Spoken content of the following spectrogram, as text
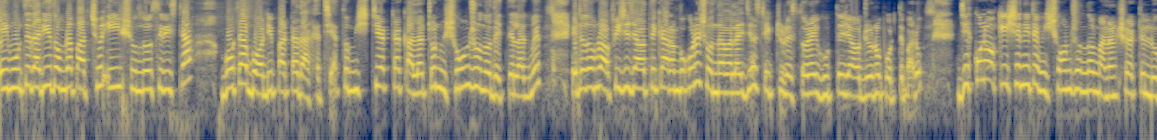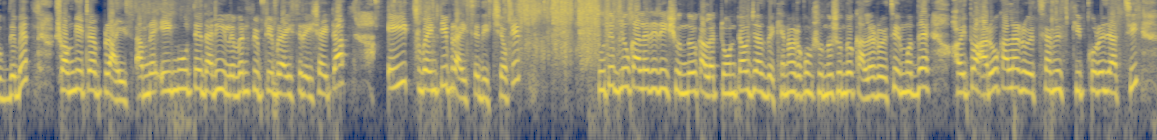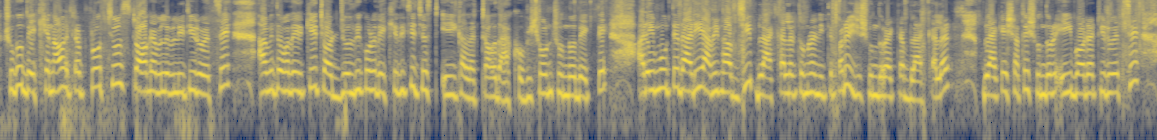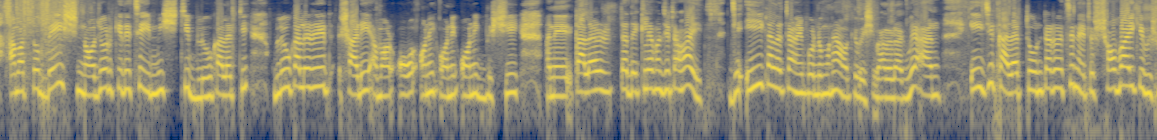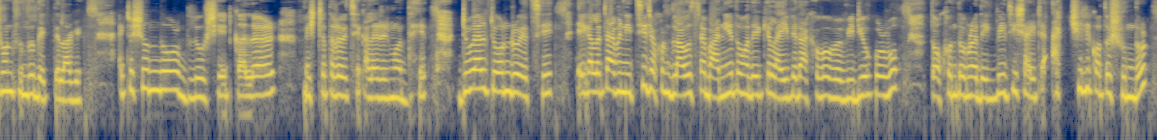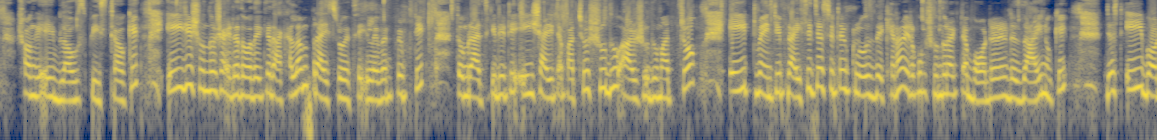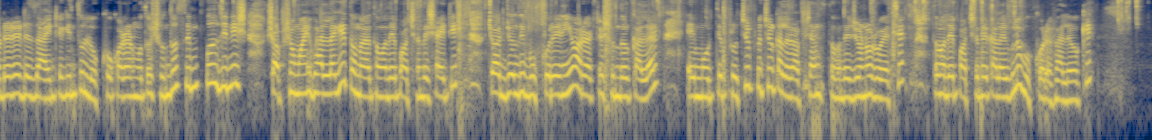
এই মুহূর্তে দাঁড়িয়ে তোমরা পাচ্ছ এই সুন্দর সিরিজটা গোটা বডি পার্টটা দেখাচ্ছি। এত মিষ্টি একটা কালার টোন ভীষণ সুন্দর দেখতে লাগবে। এটা তোমরা অফিসে যাওয়া থেকে আরম্ভ করে সন্ধ্যাবেলায় জাস্ট একটু রেস্তোরাঁয় ঘুরতে যাওয়ার জন্য পড়তে পারো। যে কোনো অকেশনে এটা ভীষণ সুন্দর, মানানসই একটা লুক দেবে। সঙ্গে এটার প্রাইস আমরা এই মুহূর্তে দাঁড়িয়ে ইলেভেন ফিফটি প্রাইসের এই শাড়িটা এইট টোয়েন্টি প্রাইসে দিচ্ছি ওকে তুতে ব্লু কালারের এই সুন্দর কালার টোনটাও জাস্ট দেখে নাও, এরকম সুন্দর সুন্দর কালার রয়েছে। এর মধ্যে হয়তো আরও কালার রয়েছে, আমি স্কিপ করে যাচ্ছি। শুধু দেখে নাও, এটার প্রচুর স্টক অ্যাভেলেবিলিটি রয়েছে। আমি তোমাদেরকে চটজলদি করে দেখিয়ে দিচ্ছি জাস্ট এই কালারটাও দেখো, ভীষণ সুন্দর দেখতে। আর এই মুহূর্তে দাঁড়িয়ে আমি ভাবছি ব্ল্যাক কালার তোমরা নিতে পারো, এই যে সুন্দর একটা ব্ল্যাক কালার ব্ল্যাকের সাথে সুন্দর এই বর্ডারটি রয়েছে। আমার তো বেশ নজর কেড়েছে এই মিষ্টি ব্লু কালারটি ব্লু কালারের শাড়ি আমার অনেক অনেক অনেক বেশি মানে কালারটা দেখলে আমার যেটা হয় যে এই কালারটা আমি পরলে মনে হয় আমাকে বেশি ভালো লাগবে। আর এই যে কালার টোনটা রয়েছে না, এটা সবাইকে ভীষণ সুন্দর দেখতে লাগে। একটা সুন্দর ব্লু শেড কালার মিষ্টতা রয়েছে কালারের মধ্যে। ডুয়াল টোন রয়েছে। এই কালারটা আমি নিচ্ছি যখন ব্লাউজটা বানিয়ে তোমাদেরকে লাইভে দেখাবো বা ভিডিও করব, তখন তোমরা দেখবে যে শাড়িটা অ্যাকচুয়ালি কত সুন্দর সঙ্গে এই ব্লাউজ পিসটা ওকে এই যে সুন্দর শাড়িটা তোমাদেরকে দেখালাম প্রাইস রয়েছে ইলেভেন ফিফটি তোমরা আজকে ডেটে এই শাড়িটা পাচ্ছ শুধু আর শুধুমাত্র এইট টোয়েন্টি প্রাইসে জাস্ট এটার ক্লোজ দেখে নাও, এরকম সুন্দর একটা বর্ডারের ডিজাইন ওকে জাস্ট এই বর্ডারের ডিজাইনটা কিন্তু লক্ষ্য করার মতো সুন্দর সিম্পল জিনিস সবসময় ভালো লাগে, তোমরা তোমাদের পছন্দের শাড়িটি চট জলদি বুক করে নিও আরও একটা সুন্দর কালার এই মুহূর্তে প্রচুর প্রচুর কালার অপশানস তোমাদের জন্য রয়েছে, তোমাদের পছন্দের কালারগুলো বুক করে ফেলো ওকে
